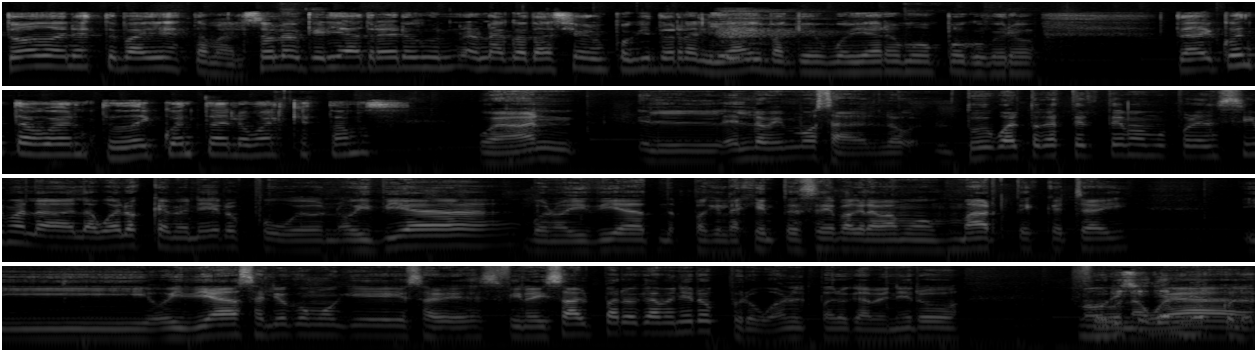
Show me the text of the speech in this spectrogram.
todo en este país está mal. Solo quería traer un- una acotación un poquito de realidad y para que hueveáramos un poco, pero ¿te das cuenta, weón? ¿Te das cuenta de lo mal que estamos? Weón, es lo mismo, o sea, lo- tú igual tocaste el tema muy por encima, la, la weá de los camioneros, pues weón. Hoy día, bueno, hoy día, para que la gente sepa, grabamos martes, ¿cachai? Y hoy día salió como que se finalizaba el paro de camioneros, pero bueno, el paro de camioneros fue Mauricio, una weá...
